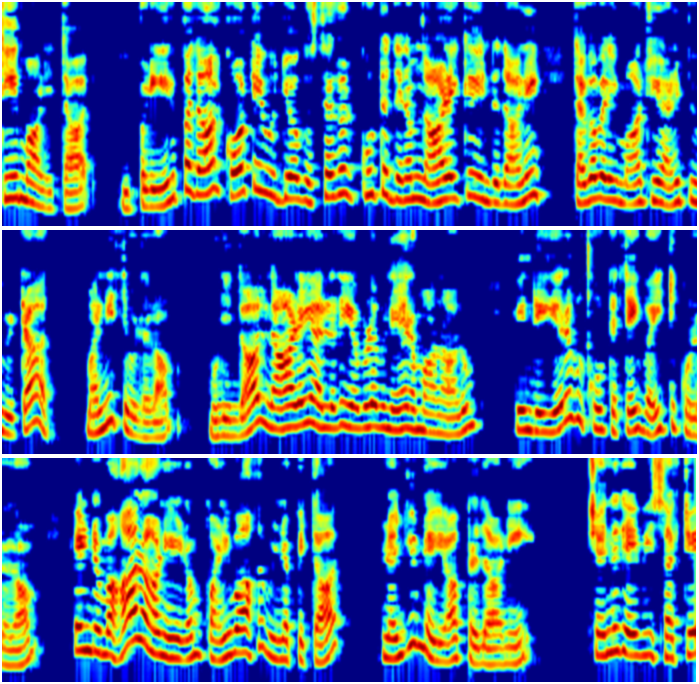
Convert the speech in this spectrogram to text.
தீர்மானித்தார். இப்படி இருப்பதால் கோட்டை உத்தியோகஸ்தர்கள் கூட்ட தினம் நாளைக்கு என்றுதானே தகவலை மாற்றி அனுப்பிவிட்டால் மன்னித்து விடலாம். முடிந்தால் நாளை அல்லது எவ்வளவு நேரமானாலும் இன்று இரவு கூட்டத்தை வைத்துக் கொள்ளலாம் என்று மகாராணியிடம் பணிவாக விண்ணப்பித்தார் நஞ்சுண்டையா பிரதானி. சென்னதேவி சற்றே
